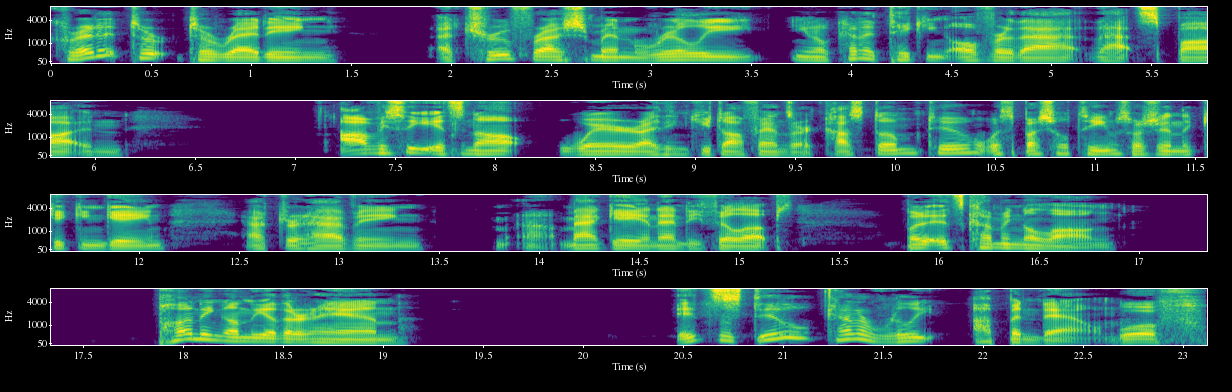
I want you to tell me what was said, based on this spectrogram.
Credit to, to Redding, a true freshman, really, you know, kind of taking over that, that spot and, obviously it's not where I think Utah fans are accustomed to with special teams, especially in the kicking game after having uh, Matt Gay and Andy Phillips, but it's coming along. Punting, on the other hand, it's still kind of really up and down. Woof.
